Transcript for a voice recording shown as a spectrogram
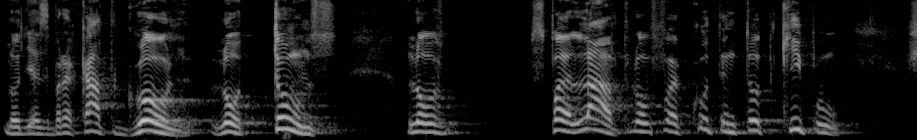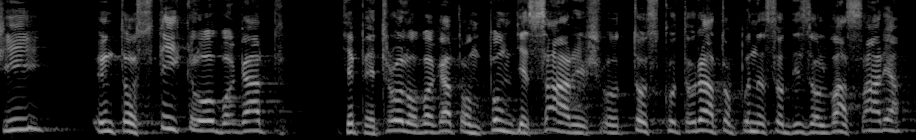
l-a dezbrăcat gol, l-a tuns, l-a spălat, l-a făcut în tot chipul și într-o sticlă a băgat de petrol, a băgat un pumn de sare și a tot scuturat-o până s-a dizolvat sarea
